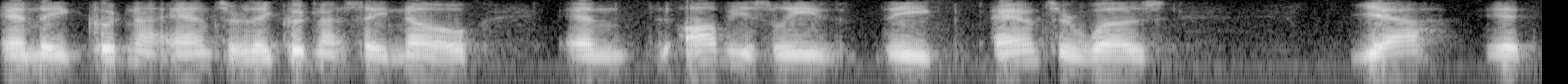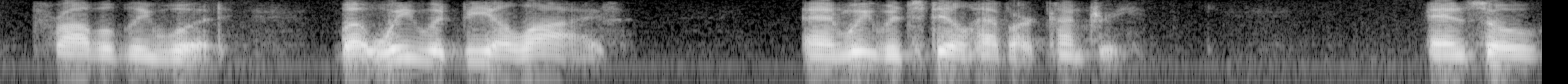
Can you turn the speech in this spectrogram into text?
And they could not answer. They could not say no. And obviously, the answer was, "Yeah, it probably would, but we would be alive, and we would still have our country." And so,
